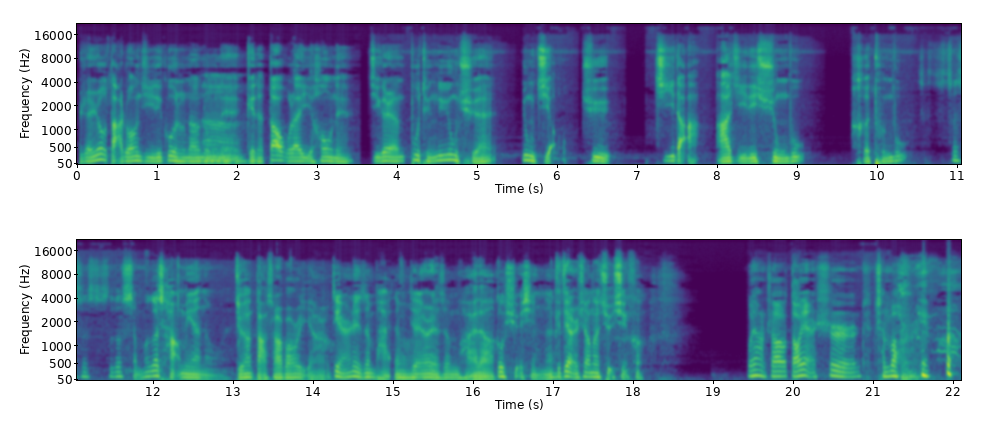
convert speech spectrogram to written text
人肉打桩机的过程当中呢，啊。给他倒过来以后呢，几个人不停的用拳、用脚去击打阿基的胸部和臀部，这是这都什么个场面呢？我就像打沙包一样。电影里这么拍的吗？电影也这么拍的啊，够血腥的这。电影相当血腥啊。我想知道导演是陈宝瑞吗？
